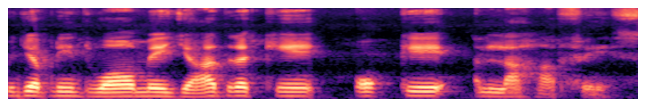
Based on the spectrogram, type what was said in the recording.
मुझे अपनी दुआओं में याद रखें। ओके, अल्लाह हाफिज़।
